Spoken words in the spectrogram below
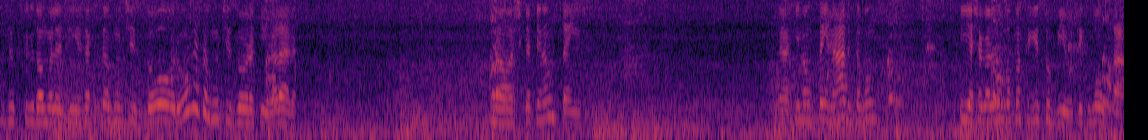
Ver se eu consigo dar uma olhadinha. Será que tem algum tesouro? Vamos ver se tem algum tesouro aqui, galera. Não, acho que aqui não tem. É, aqui não tem nada, então vamos... Ih, acho que agora eu não vou conseguir subir, vou ter que voltar.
